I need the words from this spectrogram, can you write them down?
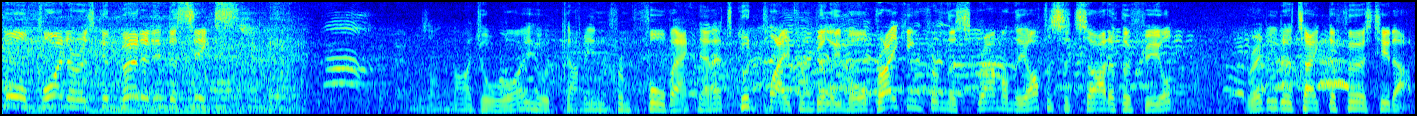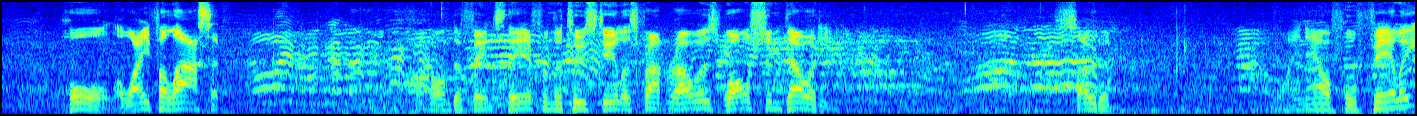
four-pointer is converted into six. It was on Nigel Roy, who had come in from fullback. Now, that's good play from Billy Moore, breaking from the scrum on the opposite side of the field. Ready to take the first hit up. Hall away for Larson. On defence there from the two Steelers front rowers, Walsh and Doherty. Soden. Away now for Fairleigh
